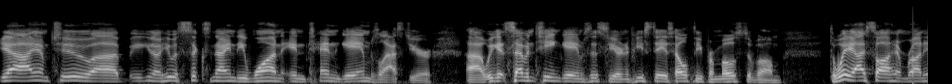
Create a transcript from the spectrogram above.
Yeah, I am too. Uh, you know, he was 691 in 10 games last year. Uh, we get 17 games this year, and if he stays healthy for most of them, the way I saw him run,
